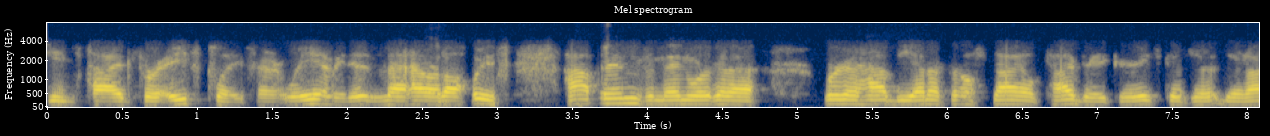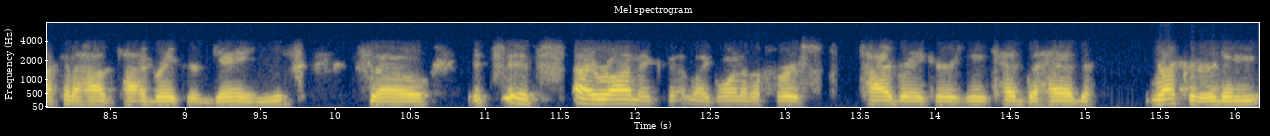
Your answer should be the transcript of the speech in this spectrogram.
teams tied for eighth place, aren't we? I mean, isn't that how it always happens? And then we're gonna we're gonna have the NFL style tiebreakers because they're, they're not going to have tiebreaker games. So it's it's ironic that like one of the first tiebreakers is head to head record, and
